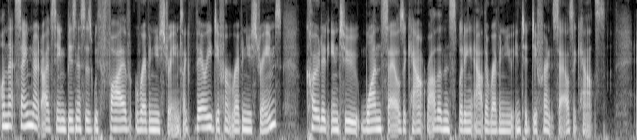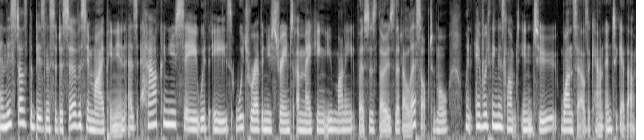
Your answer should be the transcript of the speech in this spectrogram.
On that same note, I've seen businesses with five revenue streams, like very different revenue streams, coded into one sales account rather than splitting out the revenue into different sales accounts. And this does the business a disservice, in my opinion, as how can you see with ease which revenue streams are making you money versus those that are less optimal when everything is lumped into one sales account and together?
